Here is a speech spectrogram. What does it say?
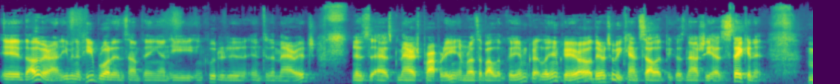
if the other way around, even if he brought in something and he included it into the marriage as, as marriage property, oh, there too he can't sell it because now she has a stake in it. They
